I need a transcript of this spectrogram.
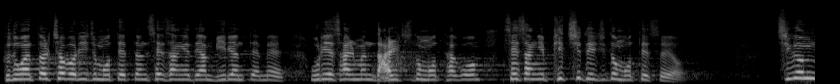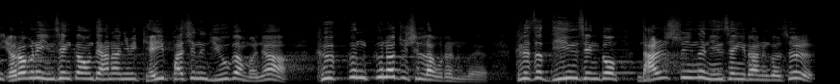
그동안 떨쳐버리지 못했던 세상에 대한 미련 때문에 우리의 삶은 날지도 못하고 세상에 빛이 되지도 못했어요. 지금 여러분의 인생 가운데 하나님이 개입하시는 이유가 뭐냐? 그 끈 끊어주시려고 그러는 거예요. 그래서 네 인생도 날 수 있는 인생이라는 것을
